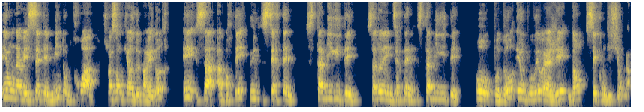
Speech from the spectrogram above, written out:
et on avait 7,5, donc 3,75 de part et d'autre, et ça apportait une certaine stabilité, ça donnait une certaine stabilité au poteau et on pouvait voyager dans ces conditions-là.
